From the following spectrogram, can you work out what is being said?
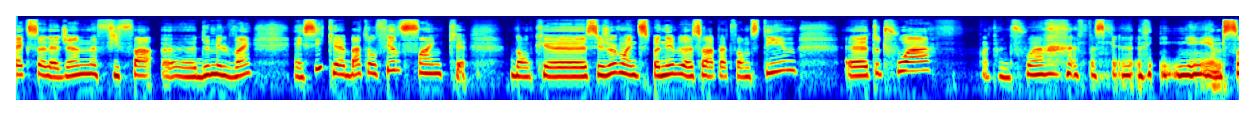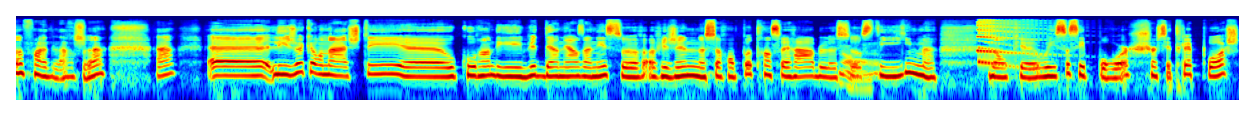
Apex Legends, FIFA euh, 2020, ainsi que Battlefield 5. Donc, euh, ces jeux vont être disponibles sur la plateforme Steam. Euh, toutefois, encore une fois, parce que ils aiment ça faire de l'argent. Hein? Euh, les jeux qu'on a achetés euh, au courant des huit dernières années sur Origin ne seront pas transférables Non. sur Steam. Donc euh, oui, ça c'est poche, c'est très poche.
